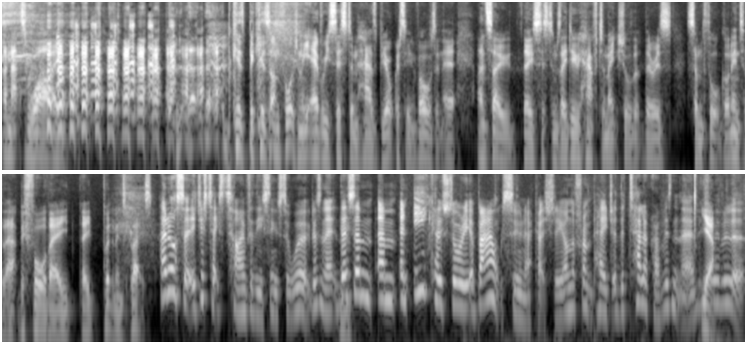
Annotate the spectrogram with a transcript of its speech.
and that's why because because unfortunately every system has bureaucracy involved in it, and so those systems they do have to make sure that there is some thought gone into that before they they put them into place. And also, it just takes time for these things to work, doesn't it? There's um, um an eco story about Sunak actually on the front page of the Telegraph, isn't there? Shall Yeah. we have a look?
